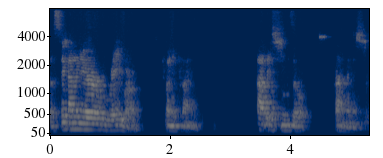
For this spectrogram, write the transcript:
the second year of Reiwa 2020. Abe Shinzo, Prime Minister.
